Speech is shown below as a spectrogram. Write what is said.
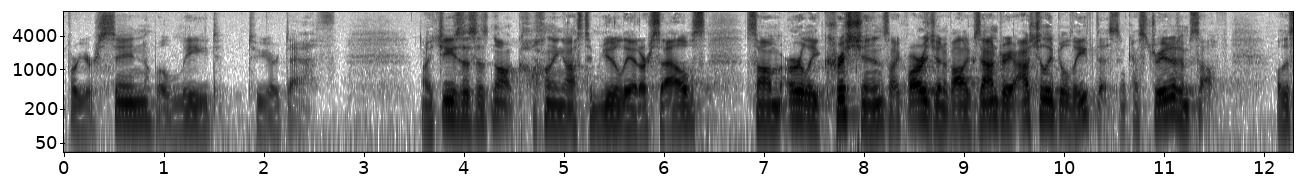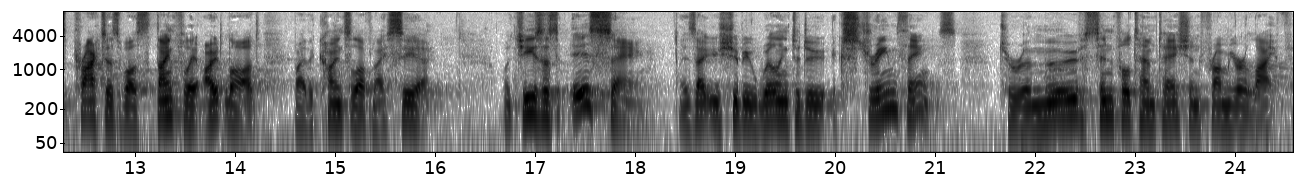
for your sin will lead to your death. Now, Jesus is not calling us to mutilate ourselves. Some early Christians, like Origen of Alexandria, actually believed this and castrated himself. Well, this practice was thankfully outlawed by the Council of Nicaea. What Jesus is saying is that you should be willing to do extreme things to remove sinful temptation from your life,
